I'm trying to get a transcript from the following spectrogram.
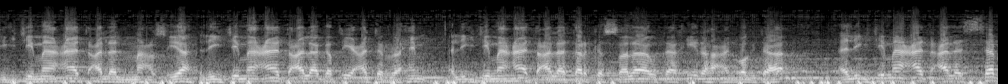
اجتماعات على المعصية الاجتماعات على قطيعة الرحم الاجتماعات على ترك الصلاة وتأخيرها عن وقتها الاجتماعات على السب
